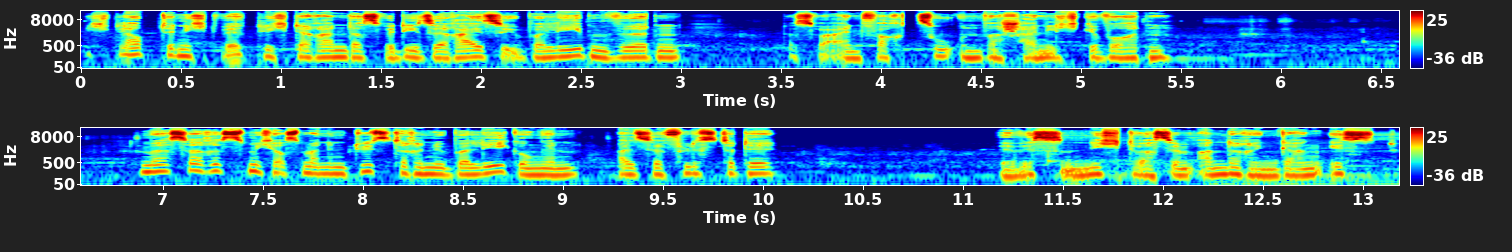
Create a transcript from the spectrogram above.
Ich glaubte nicht wirklich daran, dass wir diese Reise überleben würden, das war einfach zu unwahrscheinlich geworden. Mercer riss mich aus meinen düsteren Überlegungen, als er flüsterte, wir wissen nicht, was im anderen Gang ist,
